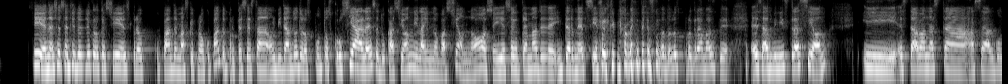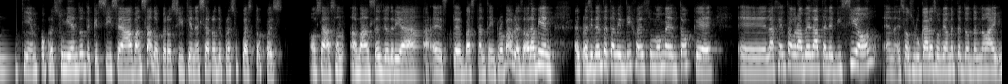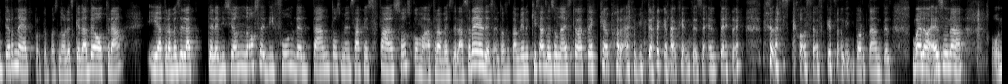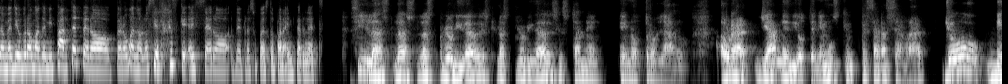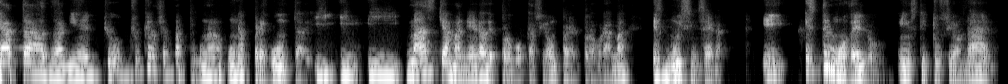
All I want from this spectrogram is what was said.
Sí, en ese sentido yo creo que sí es preocupante más que preocupante porque se están olvidando de los puntos cruciales, educación y la innovación, ¿no? O sea, y ese tema de Internet sí efectivamente es uno de los programas de esa administración y estaban hasta hace algún tiempo presumiendo de que sí se ha avanzado, pero si tiene cero de presupuesto, pues, o sea, son avances, yo diría, este, bastante improbables. Ahora bien, el presidente también dijo en su momento que eh, la gente ahora ve la televisión en esos lugares obviamente donde no hay internet porque pues no les queda de otra y a través de la televisión no se difunden tantos mensajes falsos como a través de las redes. Entonces también quizás es una estrategia para evitar que la gente se entere de las cosas que son importantes. Bueno es una, una medio broma de mi parte pero, pero bueno lo cierto es que hay cero de presupuesto para internet. Sí, las, las, las prioridades, las prioridades están en, en otro lado. Ahora ya medio tenemos que empezar a cerrar. Yo, Beata, Daniel, yo, yo quiero hacer una, una, pregunta y, y, y más que a manera de provocación para el programa, es muy sincera. Y este modelo institucional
